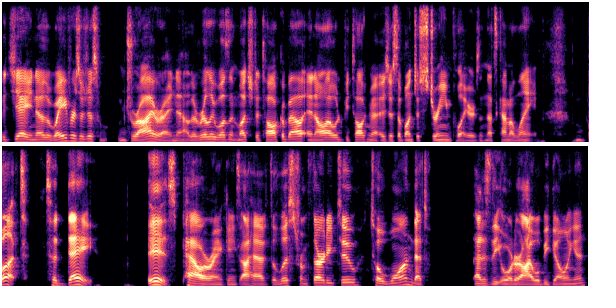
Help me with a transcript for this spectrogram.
but yeah, you know, the waivers are just dry right now. There really wasn't much to talk about, and all I would be talking about is just a bunch of stream players, and that's kind of lame. But today is power rankings. I have the list from 32 to 1. That's that is the order I will be going in.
